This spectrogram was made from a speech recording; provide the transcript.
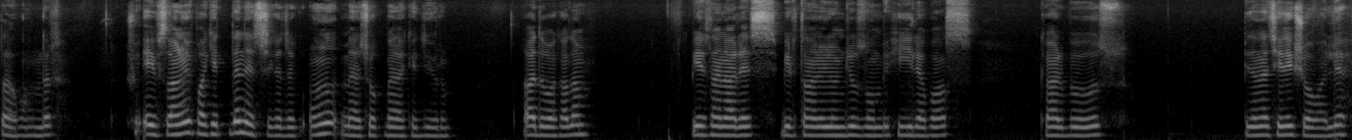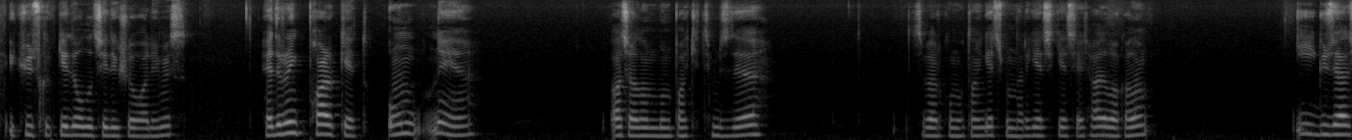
Tamamdır. Şu efsanevi pakette ne çıkacak? Onu çok merak ediyorum. Hadi bakalım. Bir tane Ares, bir tane ölümcül zombi, hilebaz, Karbeus, bir tane çelik şövalye, 247 oldu çelik şövalyemiz. Headring Parket, on ne ya? Açalım bunu paketimizde. Siber komutan geç bunları geç geç geç. Hadi bakalım. İyi güzel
